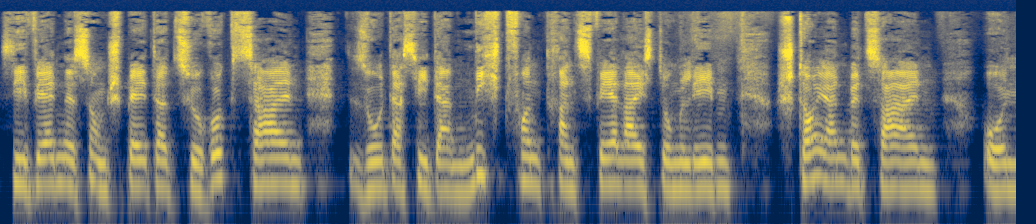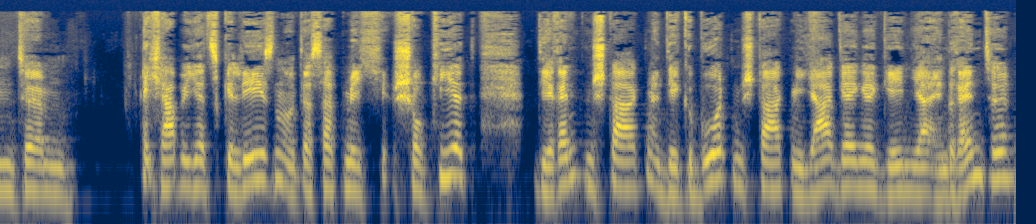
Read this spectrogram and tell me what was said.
Sie werden es um später zurückzahlen, so dass sie dann nicht von Transferleistungen leben, Steuern bezahlen und ähm, ich habe jetzt gelesen, und das hat mich schockiert, die rentenstarken, die geburtenstarken Jahrgänge gehen ja in Rente.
